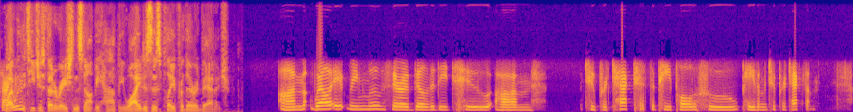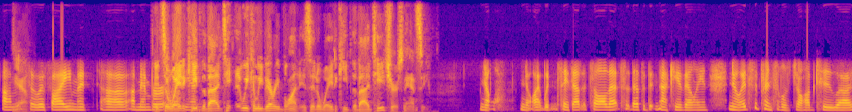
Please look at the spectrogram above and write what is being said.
Why would the teachers' federations not be happy? Why does this play for their advantage? Um, well, it removes their ability to um, to protect the people who pay them to protect them. Um, yeah. So if I'm a, uh, a member, it's a way to keep the bad. Te- we can be very blunt. Is it a way to keep the bad teachers, Nancy? No, no, I wouldn't say that at all. That's that's a bit Machiavellian. No, it's the principal's job to uh,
